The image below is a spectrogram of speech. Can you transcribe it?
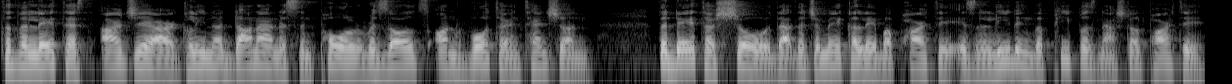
to the latest RJR Gleaner Don Anderson poll results on voter intention. The data show that the Jamaica Labour Party is leading the People's National Party.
